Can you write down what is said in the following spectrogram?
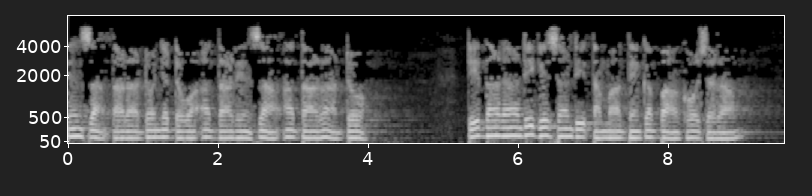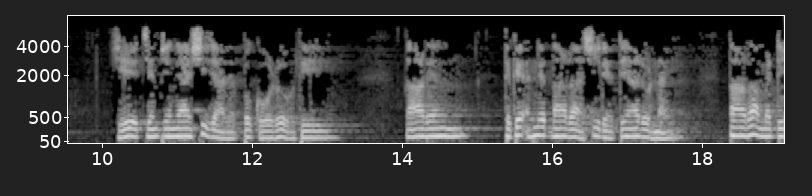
ရင်စတာရတော်ညတဝအတ္တရင်စအတ္တရတော် တေတာရံဒီကိစ္ဆန္တိတမ္မာသင်္ကပ္ပခောစရာရေအချင်းပညာရှိကြတဲ့ပုဂ္ဂိုလ်တို့သည်တာရင်တကယ်အနှစ်သာရရှိတဲ့တရားတို့၌တာရမတိ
